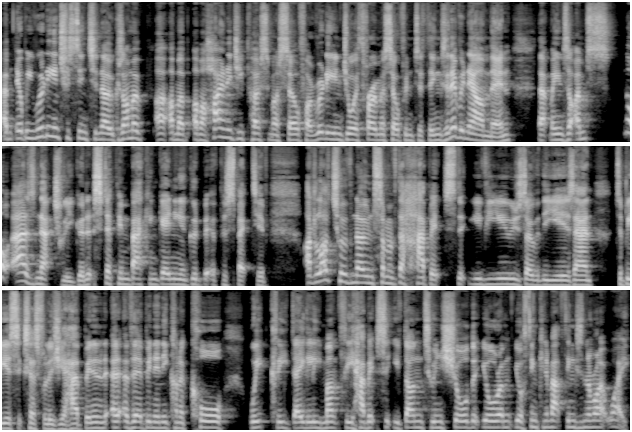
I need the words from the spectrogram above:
Um, it'll be really interesting to know because I'm a I'm a I'm a high energy person myself. I really enjoy throwing myself into things, and every now and then that means that I'm not as naturally good at stepping back and gaining a good bit of perspective. I'd love to have known some of the habits that you've used over the years, and to be as successful as you have been. And uh, have there been any kind of core weekly, daily, monthly habits that you've done to ensure that you're um, you're thinking about things in the right way?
